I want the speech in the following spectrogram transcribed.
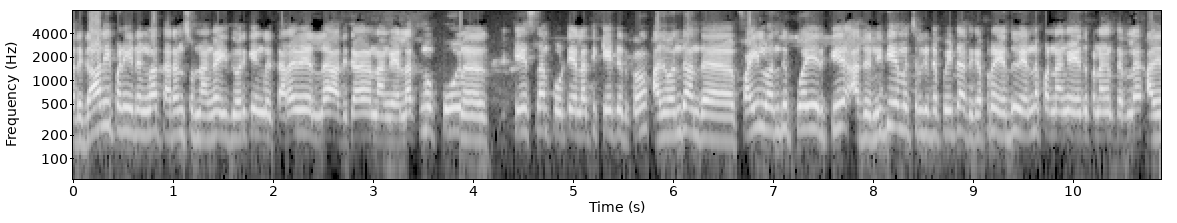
அது காலி பணியிடங்களா தரேன்னு சொன்னாங்க. இது வரைக்கும் எங்களுக்கு தரவே இல்லை. அதுக்காக நாங்கள் எல்லாத்துக்கும் போ கேஸ்லாம் போட்டு எல்லாத்தையும் கேட்டிருக்கோம். அது வந்து அந்த ஃபைல் வந்து போயிருக்கு. அது நிதி அமைச்சர்கிட்ட போயிட்டு அதுக்கப்புறம் எதுவும் என்ன பண்ணாங்க எது பண்ணாங்கன்னு தெரியல. அது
